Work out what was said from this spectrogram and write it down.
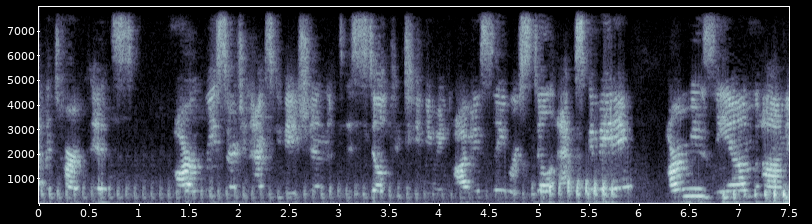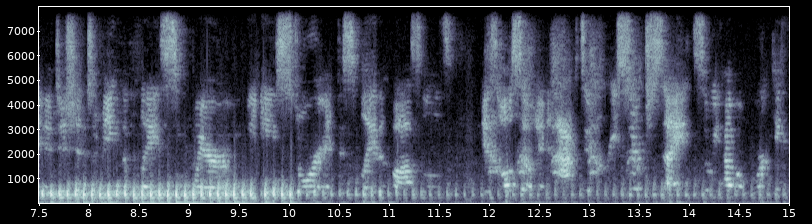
at the tar pits, our research and excavation is still continuing. Obviously, we're still excavating. Our museum, um, in addition to being the place where we store and display the fossils, is also an active research site. So we have a working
